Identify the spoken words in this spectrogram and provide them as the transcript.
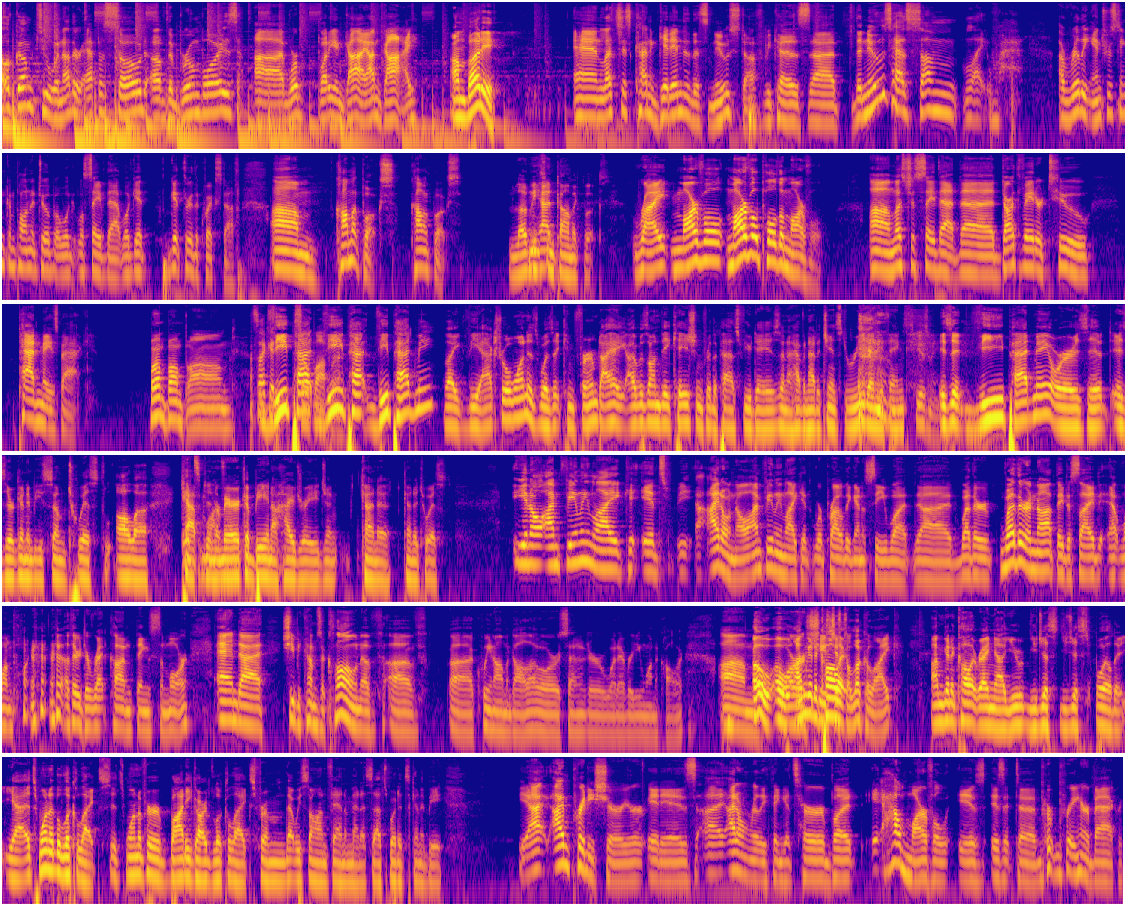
welcome to another episode of the Broom Boys. Uh, we're Buddy and Guy. I'm Guy. I'm Buddy. And let's just kind of get into this news stuff because uh, the news has some like a really interesting component to it, but we'll, we'll save that. We'll get get through the quick stuff. Um, comic books, comic books, Love We had- comic books. right? Marvel, Marvel pulled a Marvel. Um, let's just say that the Darth Vader two, Padme's back. Bum bum bum. It's like a the soap pat opera. the pat the Padme, like the actual one, is was it confirmed? I I was on vacation for the past few days and I haven't had a chance to read anything. Excuse me. Is it the Padme or is it is there going to be some twist a la Captain America being a Hydra agent kind of kind of twist? You know, I'm feeling like it's. I don't know. I'm feeling like it. We're probably going to see what uh, whether whether or not they decide at one point or another to retcon things some more, and uh, she becomes a clone of of uh, Queen Amidala or Senator or whatever you want to call her. Um, Oh, oh, or I'm gonna call just it- a lookalike. I'm gonna call it right now. You you just you just spoiled it. Yeah, it's one of the lookalikes. It's one of her bodyguard lookalikes from that we saw in Phantom Menace. That's what it's gonna be. Yeah, I, I'm pretty sure you're, it is. I, I don't really think it's her, but it, how Marvel is is it to bring her back?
